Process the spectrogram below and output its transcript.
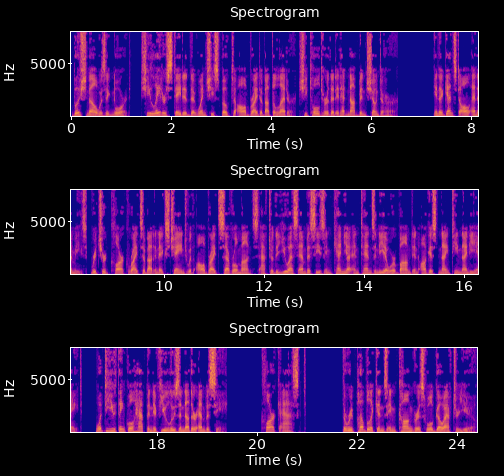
Bushnell was ignored. She later stated that when she spoke to Albright about the letter, she told her that it had not been shown to her. In Against All Enemies, Richard Clarke writes about an exchange with Albright several months after the U.S. embassies in Kenya and Tanzania were bombed in August 1998. "'What do you think will happen if you lose another embassy?' Clarke asked. "'The Republicans in Congress will go after you.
